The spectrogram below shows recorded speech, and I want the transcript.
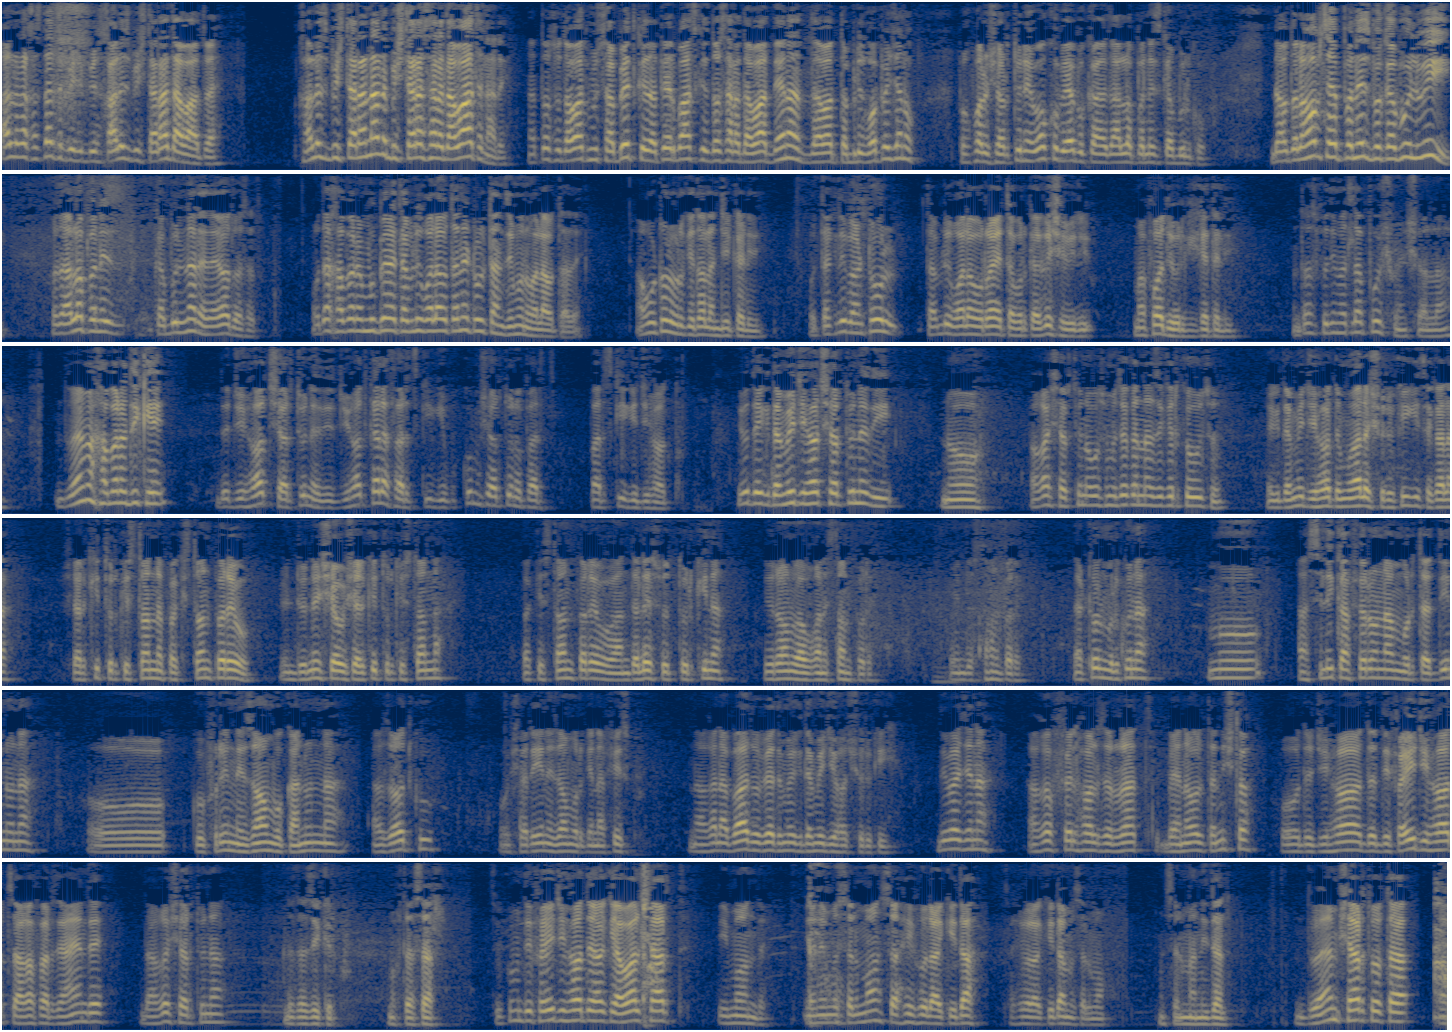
الله رخصت ته به خالص بیشتره دعوت وای خالص بیشتره نه ده بیشتره سره دعوت نه ده تاسو دعوت مو ثابت کړه تیر باس کې د سره دعوت دی نه دعوت تبلیغ و پیژنو په خپل شرطونه وکړو بیا به د الله په نس قبول کو د عبد الوهاب صاحب په نس به قبول وی خو د الله په نس قبول نه ده یاد وسات او دا خبره مو بیا تبلیغ ولاو ته نه ټول تنظیمون ولاو ته ده هغه ټول ورکې دا لنډې کړي دي او تقریبا ټول تبلیغ والا او رایې ته ورکاږه شوي دي مفاد یې ورکې کتلي تاسو په دې مطلب پوه شو انشاءالله دویمه خبره دي کې د جهاد شرطونه دي جهاد کله فرض کیږي کوم شرطونه فرض کیږي جهاد یو د اقدامي جهاد شرطونه دي نو هغه شرطونه اوس مو ځکه نه ذکر کوو څه اقدامي جهاد مواله شروع کیږي څه کله شرقي ترکستان نه پاکستان پرې و انډونیشیا او شرقي ترکستان نه پاکستان پر او اندلس او ترکی نه ایران او افغانستان پر او هندوستان پر دا ټول ملکونه مو اصلي کافرونه مرتدینونه او کفري نظام و قانون نه آزاد کو او شرعي نظام ورکه نافذ کو نو هغه نه بعد بیا د موږ د می جهاد شروع کی دی وجه نه هغه فل حال ضرورت بینول ته نشته او د جهاد د دفاعي جهاد هغه فرض عین دی د هغه شرطونه دلته ذکر کړو مختصر چې کوم دفاعي جهاد دی هغه اول شرط ایمان دی یعنی مسلمان صحیح العقیده صحیح العقیده مسلمان مسلمانیدل دویم شرط ورته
